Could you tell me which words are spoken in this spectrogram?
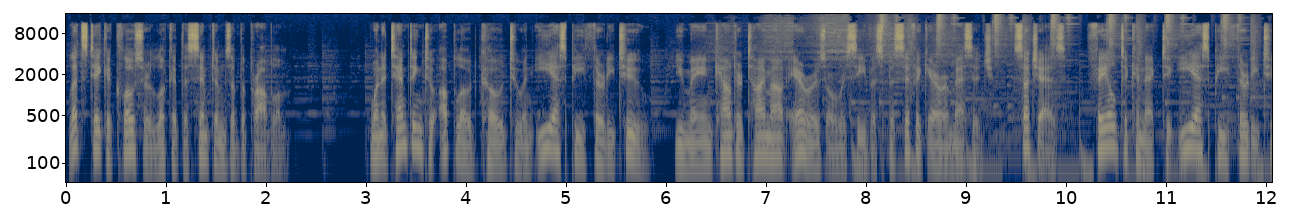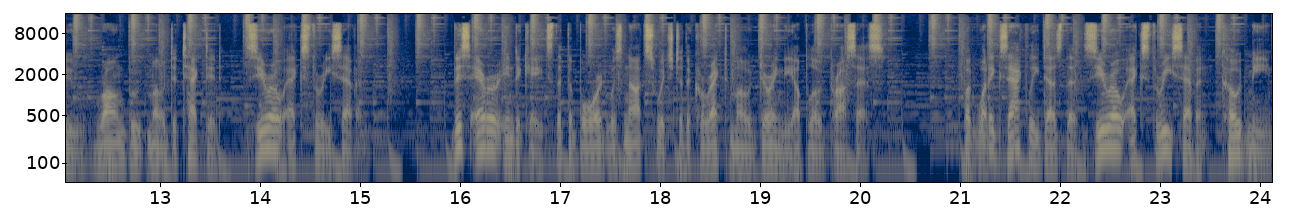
Let's take a closer look at the symptoms of the problem. When attempting to upload code to an ESP32, you may encounter timeout errors or receive a specific error message, such as, failed to connect to ESP32, wrong boot mode detected, 0x37. This error indicates that the board was not switched to the correct mode during the upload process. But what exactly does the 0x37 code mean?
